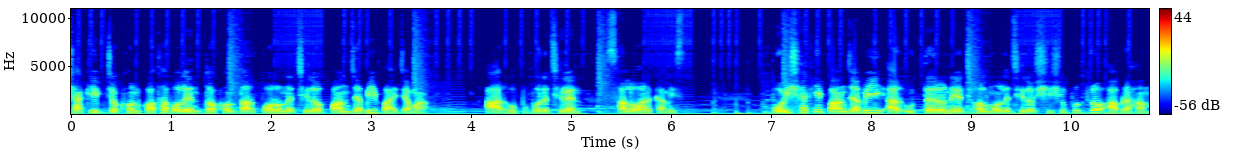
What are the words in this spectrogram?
সাকিব যখন কথা বলেন তখন তার পরনে ছিল পাঞ্জাবি, পায়জামা। আর অপু পরেছিলেন সালোয়ার কামিজ। বৈশাখী পাঞ্জাবি আর উত্তরণে ঝলমলে ছিল শিশুপুত্র আব্রাহাম।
